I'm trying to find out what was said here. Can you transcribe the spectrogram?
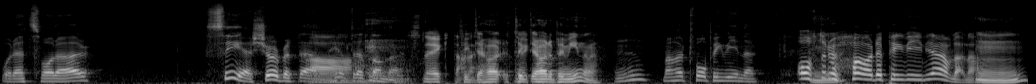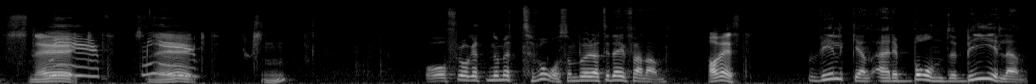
Och rätt svar är C. Sherbet Land. Ah. Helt rätt Danne. Snyggt Tyckte jag, hör, tyckte jag hörde pingvinerna. Mm. Man hör två pingviner. Ofta du hörde pingvinjävlarna. Mm. Snyggt. Snyggt. Och fråga nummer två som börjar till dig Fannan. Ja visst. Vilken är Bondbilen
